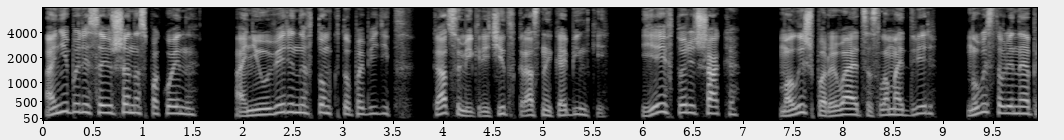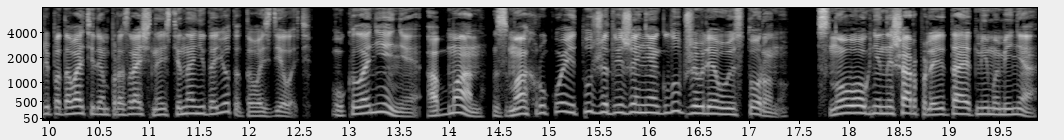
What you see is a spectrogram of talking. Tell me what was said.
Они были совершенно спокойны. Они уверены в том, кто победит. Кацуми кричит в красной кабинке. Ей вторит Шака. Малыш порывается сломать дверь, но выставленная преподавателем прозрачная стена не дает этого сделать. Уклонение, обман, взмах рукой и тут же движение глубже в левую сторону. Снова огненный шар пролетает мимо меня.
